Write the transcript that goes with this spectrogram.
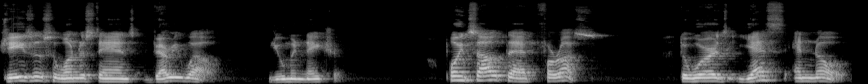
Jesus, who understands very well human nature, points out that for us, the words yes and no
